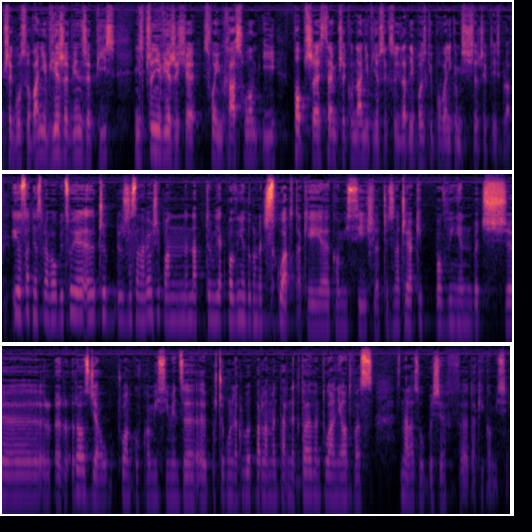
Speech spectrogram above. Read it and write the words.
przegłosowanie. Wierzę więc, że PiS nie sprzeniewierzy się swoim hasłom i poprze z całym przekonaniem wniosek Solidarnej Polski o powołanie komisji śledczej w tej sprawie. I ostatnia sprawa, obiecuję. E, Czy zastanawiał się Pan nad tym, jak powinien wyglądać skład takiej e, komisji śledczej? To znaczy, jaki powinien być e, rozdział członków komisji między e, poszczególne kluby parlamentarne? Kto ewentualnie od Was znalazłby się w e, takiej komisji?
